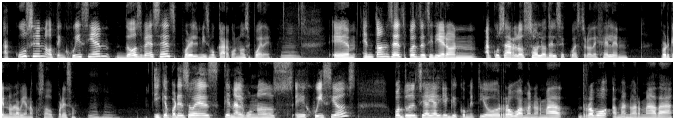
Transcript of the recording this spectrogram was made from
acusen o te enjuicien dos veces por el mismo cargo, no se puede. Mm. Em, entonces, pues decidieron acusarlo solo del secuestro de Helen, porque no lo habían acusado por eso. Y que por eso es que en algunos eh, juicios, pon si hay alguien que cometió robo a mano armada, robo a mano armada,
